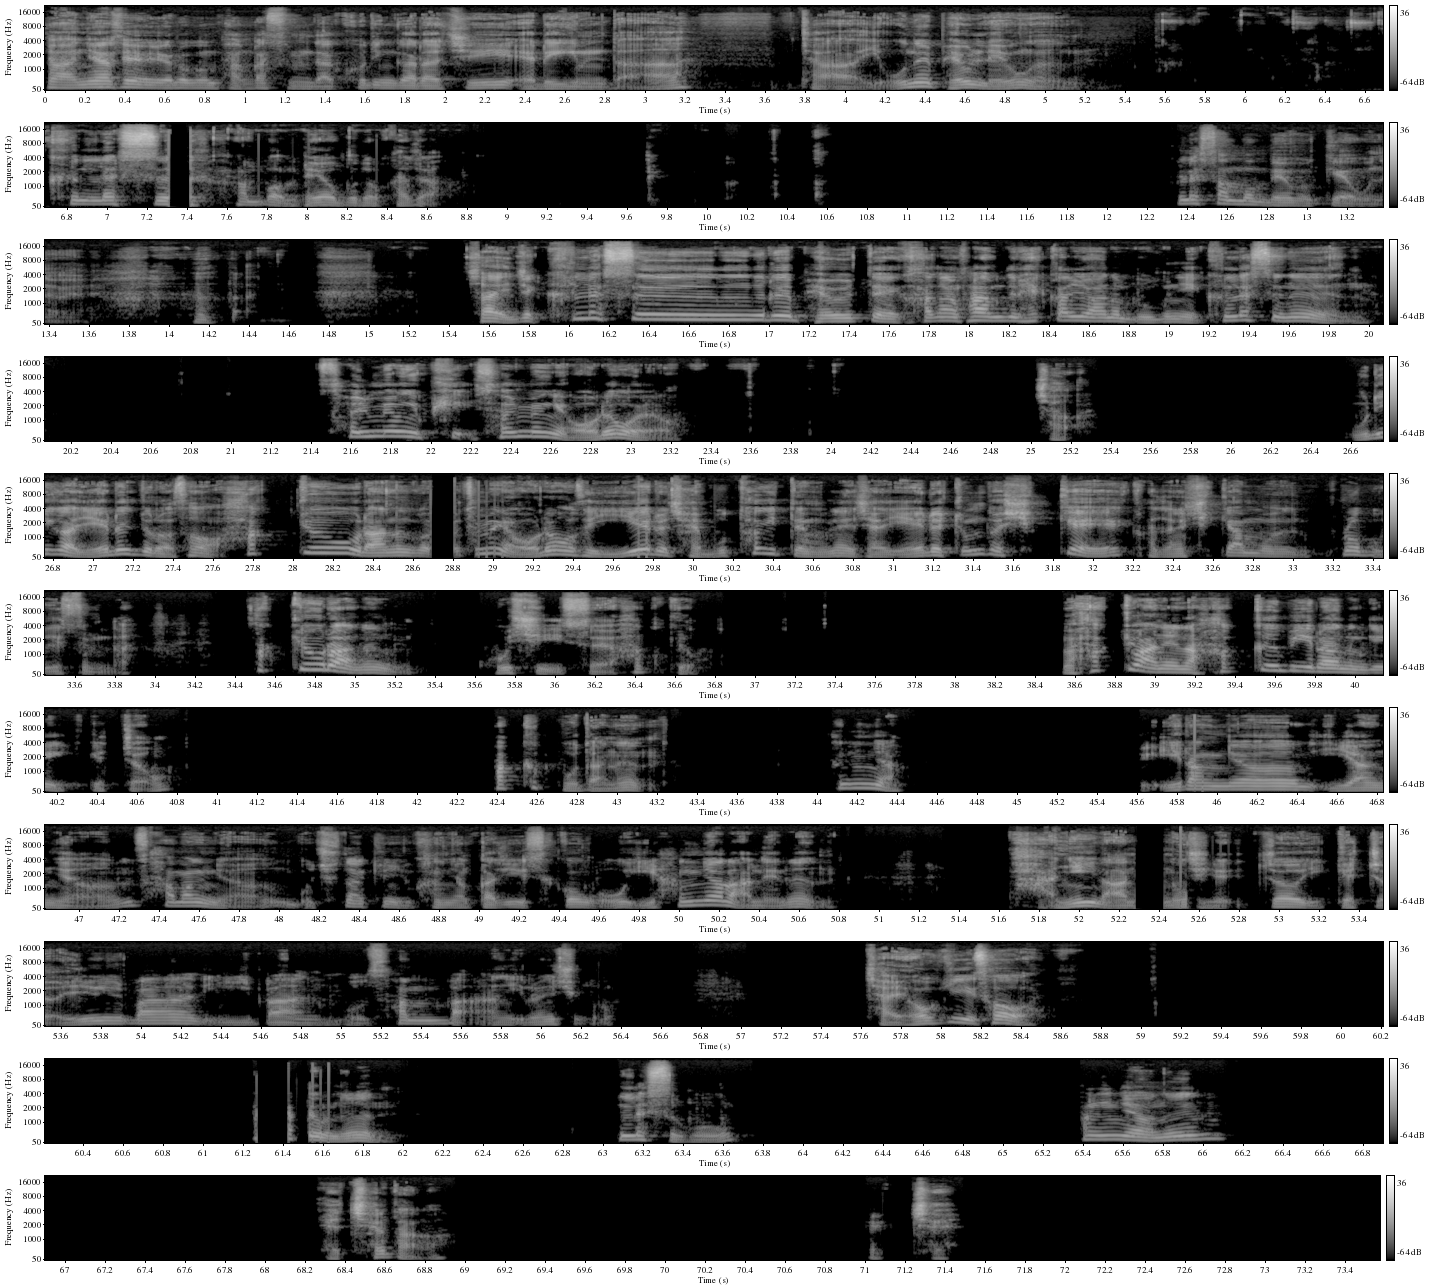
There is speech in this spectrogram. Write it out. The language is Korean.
자, 안녕하세요, 여러분. 반갑습니다. 코딩 가라지 에릭입니다. 자, 이 오늘 배울 내용은 클래스 한번 배워보도록 하죠. 클래스 한번 배워볼게요, 오늘. 자, 이제 클래스를 배울 때 가장 사람들이 헷갈려하는 부분이 클래스는 설명이 피, 설명이 어려워요. 우리가 예를 들어서 학교라는 거 설명이 어려워서 이해를 잘 못하기 때문에 제가 예를 좀 더 쉽게 가장 쉽게 한번 풀어보겠습니다. 학교라는 곳이 있어요. 학교. 학교 안에는 학급이라는 게 있겠죠. 학급보다는 학년. 1학년, 2학년, 3학년, 뭐 초등학교 6학년까지 있을 거고 이 학년 안에는 반이 나눠져 있겠죠. 1반, 2반, 뭐 3반 이런 식으로. 자, 여기서 학교는 클래스고 학년은 개체다. 객체.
